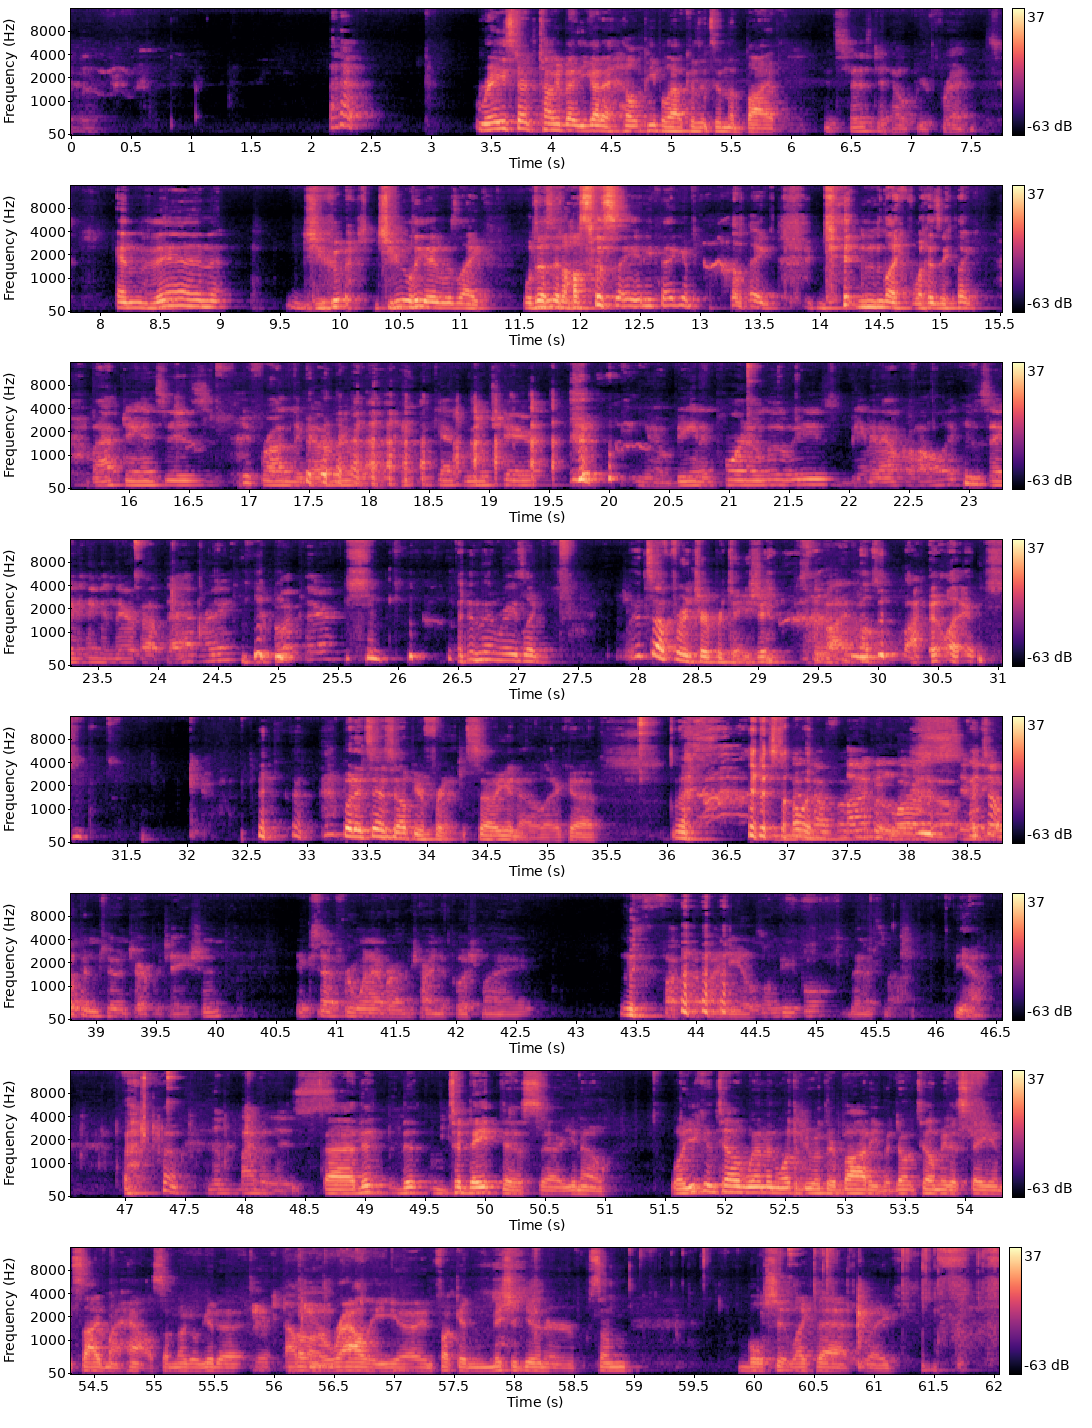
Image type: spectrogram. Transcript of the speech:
Ray starts talking about you got to help people out because it's in the Bible, It says to help your friends. and then Ju- Julian was like, "Well, does it also say anything about like getting like what is he like?" Lap dances, defrauding the government with a handicapped wheelchair, you know, being in porno movies, being an alcoholic. Does it say anything in there about that, Ray? Your book there? And then Ray's like, "It's up for interpretation." It's the Bible. It's Bible, like- but it says help your friends, so you know, like, uh, it's That's always- how fucking Bible people are, is though. silly. It's open to interpretation, except for whenever I'm trying to push my fucked up ideals on people, then it's not. yeah. The Bible is. uh, th- th- to date this, uh, you know, well, you can tell women what to do with their body, but don't tell me to stay inside my house. I'm not gonna go get a out on a rally uh, in fucking Michigan or some bullshit like that. Like,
